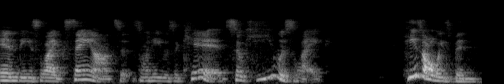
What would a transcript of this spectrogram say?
in these like seances when he was a kid. So he was like he's always been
